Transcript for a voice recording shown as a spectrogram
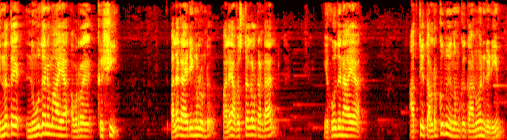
ഇന്നത്തെ നൂതനമായ അവരുടെ കൃഷി. പല കാര്യങ്ങളുണ്ട്. പല അവസ്ഥകൾ കണ്ടാൽ യഹൂദനായ അത്തി തളർക്കുന്നു എന്ന് നമുക്ക് കാണുവാൻ കഴിയും.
